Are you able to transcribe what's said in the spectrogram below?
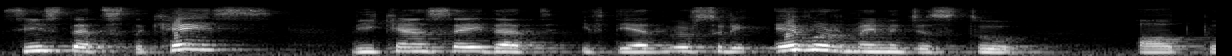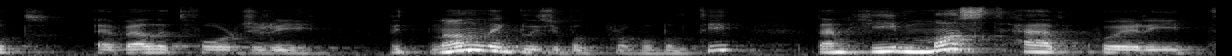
Since that's the case, we can say that if the adversary ever manages to output a valid forgery with non-negligible probability, then he must have queried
